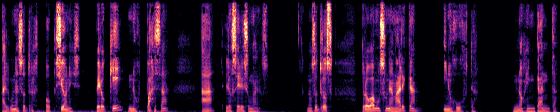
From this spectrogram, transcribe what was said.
algunas otras opciones. Pero ¿qué nos pasa a los seres humanos? Nosotros probamos una marca y nos gusta, nos encanta.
